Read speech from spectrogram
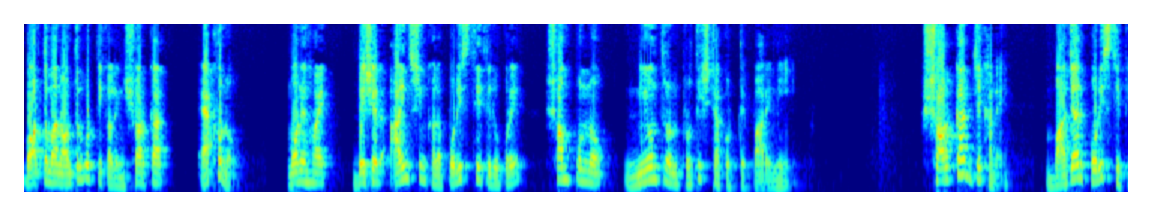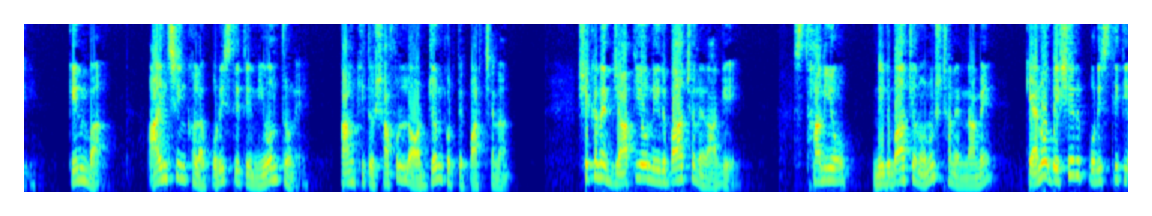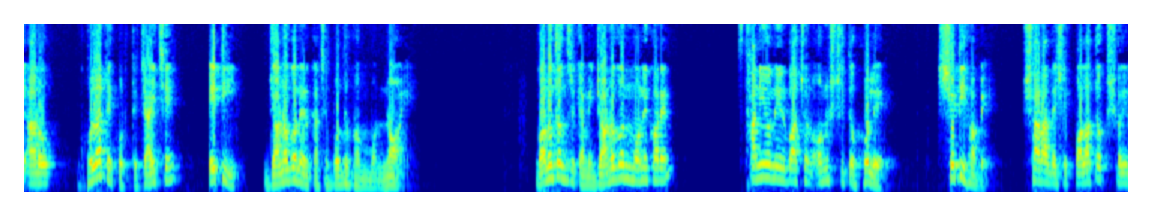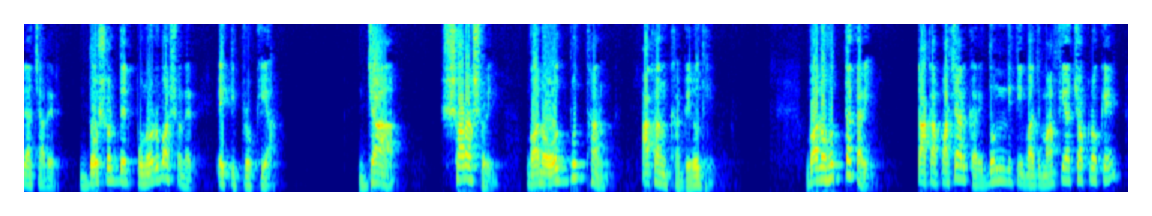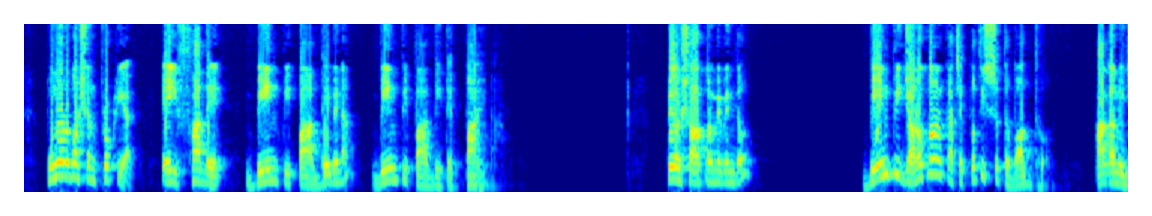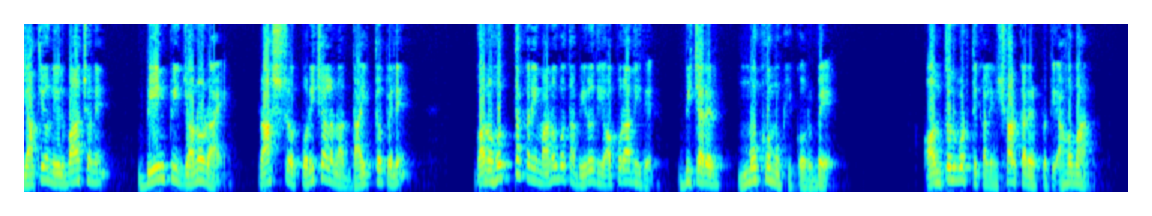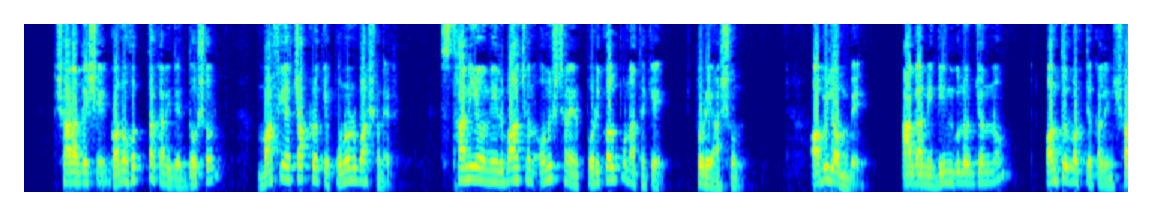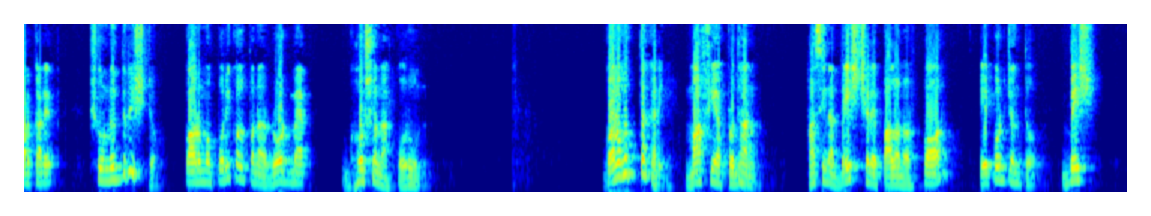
বর্তমান অন্তর্বর্তীকালীন সরকার এখনও মনে হয় দেশের আইন শৃঙ্খলা পরিস্থিতির উপরে সম্পূর্ণ নিয়ন্ত্রণ প্রতিষ্ঠা করতে পারেনি। সরকার যেখানে বাজার পরিস্থিতি কিংবা আইন শৃঙ্খলা পরিস্থিতির নিয়ন্ত্রণে কাঙ্ক্ষিত সাফল্য অর্জন করতে পারছে না, সেখানে জাতীয় নির্বাচনের আগে স্থানীয় নির্বাচন অনুষ্ঠানের নামে কেন দেশের পরিস্থিতি আরও ঘোলাটে করতে চাইছে, এটি জনগণের কাছে বোধগম্য নয়। গণতন্ত্রকে আমি জনগণ মনে করেন, স্থানীয় নির্বাচন অনুষ্ঠিত হলে সেটি হবে সারা দেশে পলাতক স্বৈরাচারের দোসরদের পুনর্বাসনের একটি প্রক্রিয়া, যা সরাসরি গণ অভ্যুত্থান আকাঙ্ক্ষা বিরোধী। গণহত্যাকারী, টাকা পাচারকারী, দুর্নীতিবাজ মাফিয়া চক্রকে পুনর্বাসন প্রক্রিয়া এই ফাঁদে বিএনপি পা দেবে না, বিএনপি পা দিতে পারে না। প্রিয় সহকর্মীবৃন্দ, বিএনপি জনগণের কাছে প্রতিশ্রুতবদ্ধ। আগামী জাতীয় নির্বাচনে বিএনপি জনরায় রাষ্ট্র পরিচালনার দায়িত্ব পেলে গণহত্যাকারী মানবতা বিরোধী অপরাধীদের বিচারের মুখোমুখি করবে। অন্তর্বর্তীকালীন সরকারের প্রতি আহ্বান। সারা দেশে গণহত্যাকারীদের দোসর মাফিয়া চক্রকে পুনর্বাসনের, স্থানীয় নির্বাচন অনুষ্ঠানের পরিকল্পনা থেকে সরে আসুন। অবিলম্বে আগামী দিনগুলোর জন্য অন্তর্বর্তীকালীন সরকারের সুনির্দিষ্ট কর্ম পরিকল্পনার রোডম্যাপ ঘোষণা করুন। গণহত্যাকারী মাফিয়া প্রধান হাসিনা দেশ ছেড়ে পালানোর পর এ পর্যন্ত বেশ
